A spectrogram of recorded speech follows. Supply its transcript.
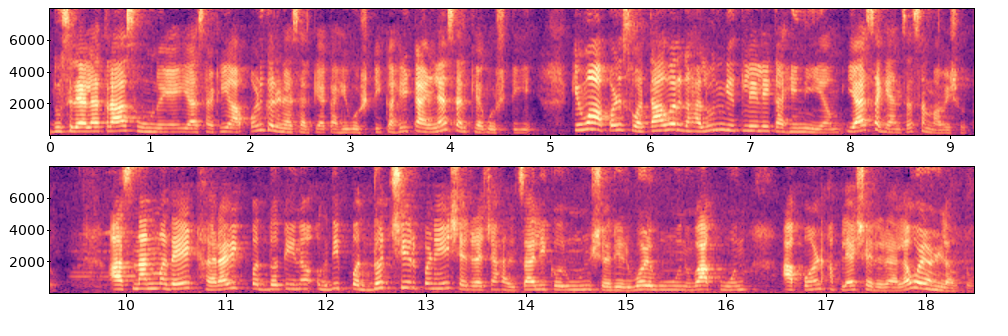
दुसऱ्याला त्रास होऊ नये यासाठी आपण करण्यासारख्या काही गोष्टी काही टाळण्यासारख्या गोष्टी किंवा आपण स्वतःवर घालून घेतलेले काही नियम या सगळ्यांचा समावेश होतो. आसनांमध्ये ठराविक पद्धतीनं अगदी पद्धतशीरपणे शरीराच्या हालचाली करून शरीर वळवून वाकवून आपण आपल्या शरीराला वळण लावतो.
